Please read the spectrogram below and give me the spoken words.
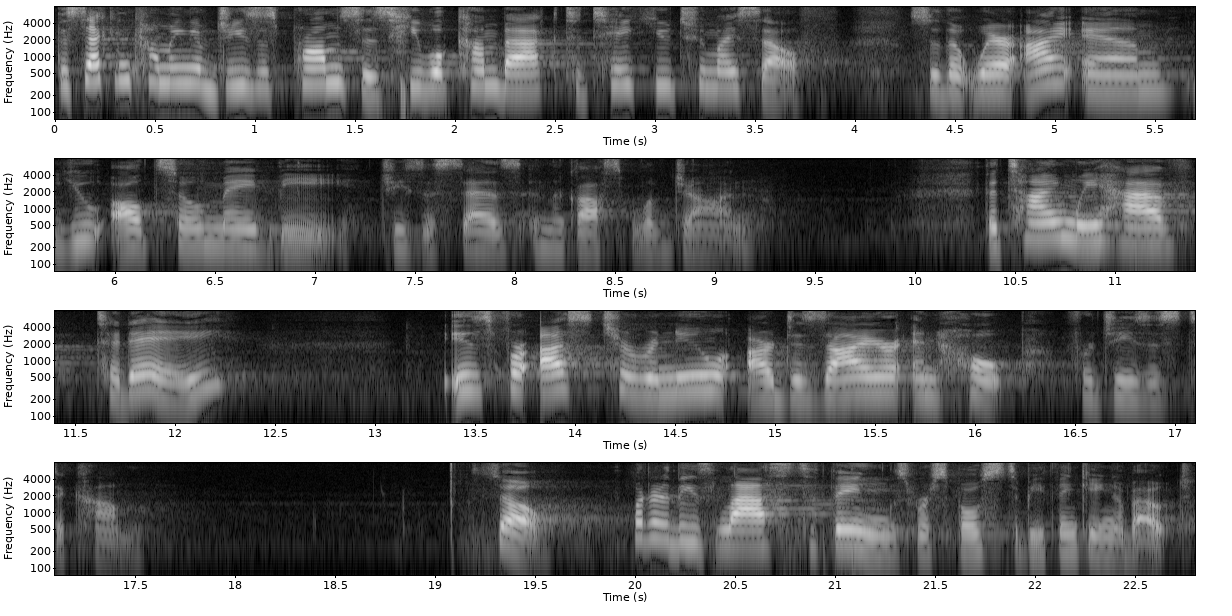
The second coming of Jesus promises he will come back to take you to myself, so that where I am, you also may be, Jesus says in the Gospel of John. The time we have today is for us to renew our desire and hope for Jesus to come. So, what are these last things we're supposed to be thinking about?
